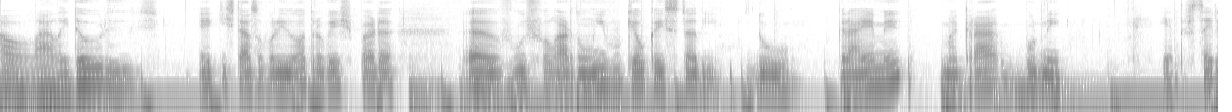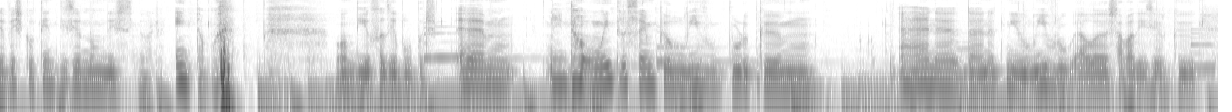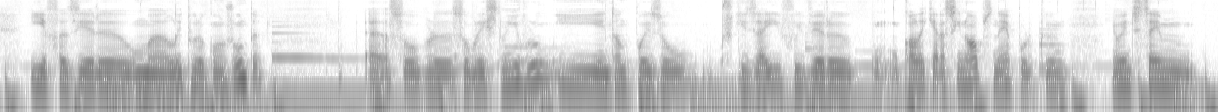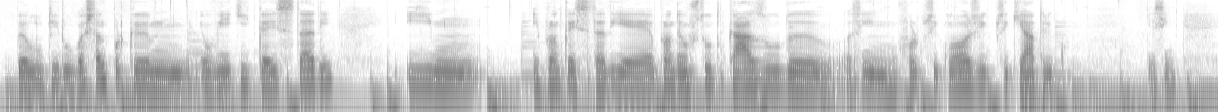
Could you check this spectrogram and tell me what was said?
Olá, leitores! Aqui está a Sofarido outra vez para uh, vos falar de um livro que é o Case Study, do Graeme Macra Burnet. É a terceira vez que eu tento dizer o nome deste senhor. Então, um dia fazer bloopers. Um, então, interessei-me pelo livro porque hum, a Ana, da Anatomia do Livro, ela estava a dizer que ia fazer uh, uma leitura conjunta uh, sobre, sobre este livro e então depois eu pesquisei e fui ver uh, qual é que era a sinopse, né? porque eu interessei-me pelo título bastante porque um, eu vi aqui Case Study e, um, e pronto, Case Study é, pronto, é um estudo de caso de assim, um foro psicológico, psiquiátrico e assim.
